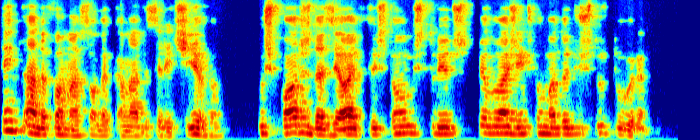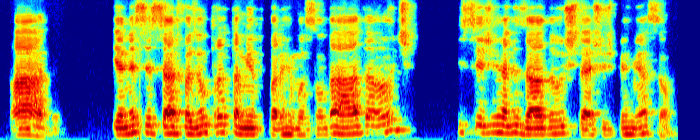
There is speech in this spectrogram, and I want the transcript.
Tentada a formação da camada seletiva, os poros das eólicas estão obstruídos pelo agente formador de estrutura, a ADA, e é necessário fazer um tratamento para a remoção da ADA antes que sejam realizados os testes de permeação.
